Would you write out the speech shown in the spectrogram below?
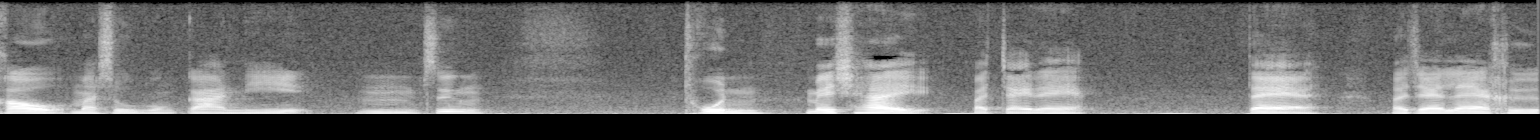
เข้ามาสู่วงการนี้ อืม ซึ่งทุนไม่ใช่ปัจจัยแรก แต่ปัจจัยแรกคือ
